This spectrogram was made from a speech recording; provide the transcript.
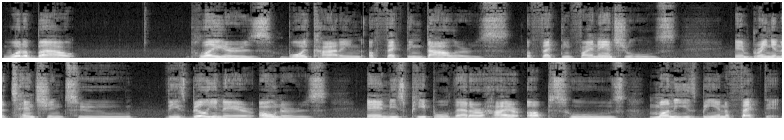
What about players boycotting, affecting dollars, affecting financials, and bringing attention to these billionaire owners and these people that are higher ups whose money is being affected.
